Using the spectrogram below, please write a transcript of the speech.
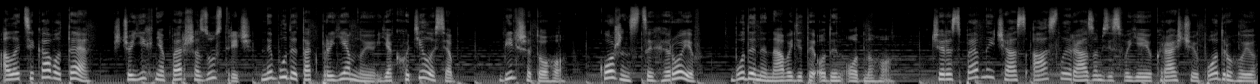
Але цікаво те, що їхня перша зустріч не буде так приємною, як хотілося б. Більше того, кожен з цих героїв буде ненавидіти один одного. Через певний час Асли разом зі своєю кращою подругою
